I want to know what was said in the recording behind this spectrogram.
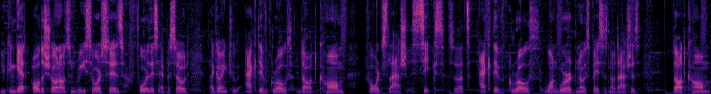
You can get all the show notes and resources for this episode by going to activegrowth.com forward slash six. So that's activegrowth, one word, no spaces, no dashes, dot com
